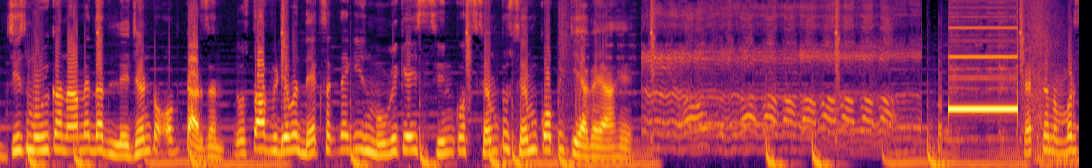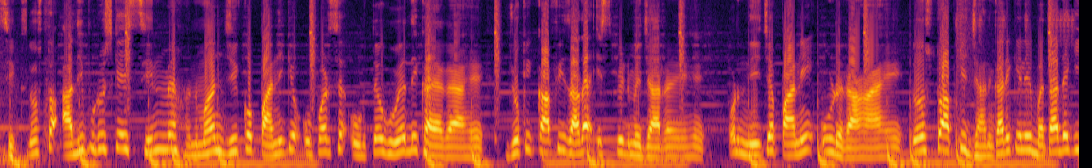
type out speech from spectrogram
जिस मूवी का नाम है द लेजेंड ऑफ़ टार्जन दोस्तों, आप वीडियो में देख सकते हैं कि इस मूवी के इस सीन को सेम टू सेम कॉपी किया गया है। फैक्ट नंबर सिक्स दोस्तों, आदि पुरुष के इस सीन में हनुमान जी को पानी के ऊपर से उड़ते हुए दिखाया गया है, जो कि काफ़ी ज़्यादा स्पीड में जा रहे हैं और नीचे पानी उड़ रहा है। दोस्तों, आपकी जानकारी के लिए बता दें कि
